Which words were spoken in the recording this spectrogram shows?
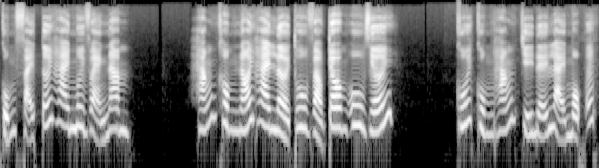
cũng phải tới 20 vạn năm. Hắn không nói hai lời thu vào trong u giới. Cuối cùng hắn chỉ để lại một ít.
